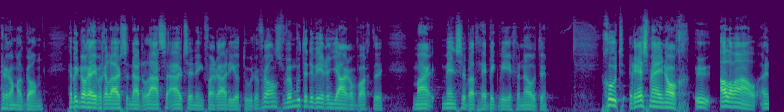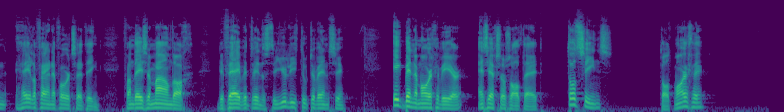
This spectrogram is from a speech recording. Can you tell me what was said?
Ramat Gan, heb ik nog even geluisterd naar de laatste uitzending van Radio Tour de France. We moeten er weer een jaar op wachten, maar mensen, wat heb ik weer genoten. Goed, rest mij nog u allemaal een hele fijne voortzetting van deze maandag, de 25 juli, toe te wensen. Ik ben er morgen weer en zeg zoals altijd: tot ziens, tot morgen.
